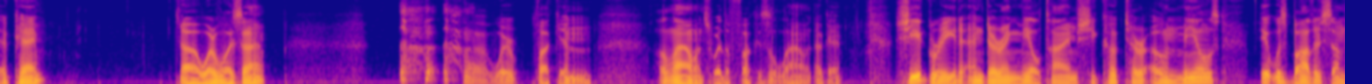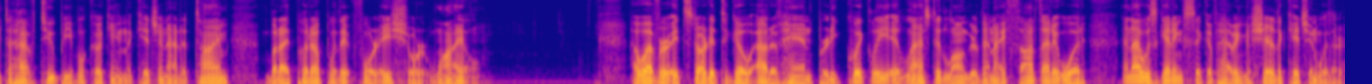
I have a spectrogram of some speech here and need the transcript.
Okay. Uh where was I? where fucking allowance. Where the fuck is allowance? Okay. She agreed, and during mealtime, she cooked her own meals. It was bothersome to have two people cooking in the kitchen at a time, but I put up with it for a short while. However, it started to go out of hand pretty quickly. It lasted longer than I thought that it would, and I was getting sick of having to share the kitchen with her.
